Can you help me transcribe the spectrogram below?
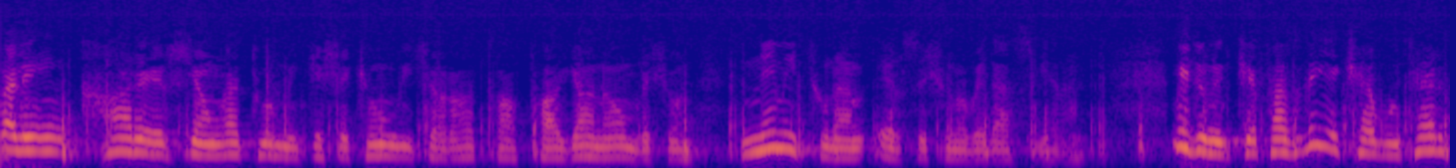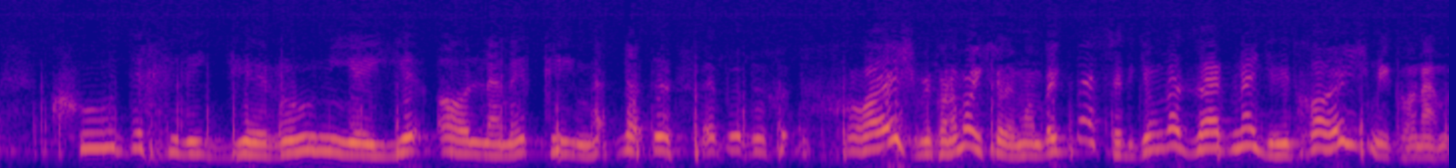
ولی این کار ارسی اونقدر طول می‌کشه که اون بیچاره تا پایان عمرشون نمی‌تونن ارسشون رو به دست بیارن. می‌دونید که فضله کبوتر کود خیلی گرونیه یه عالمه قیمت خواهش می‌کنم آی سلیمان بگ بسه دیگه اونقدر زرد نگیرید. خواهش می‌کنم.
